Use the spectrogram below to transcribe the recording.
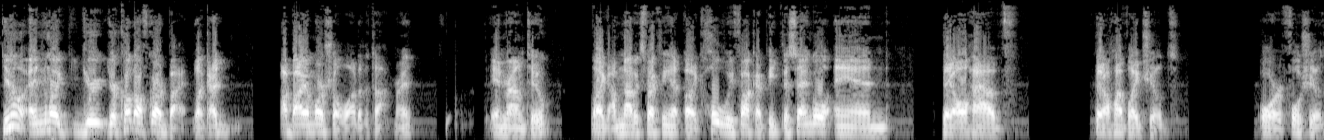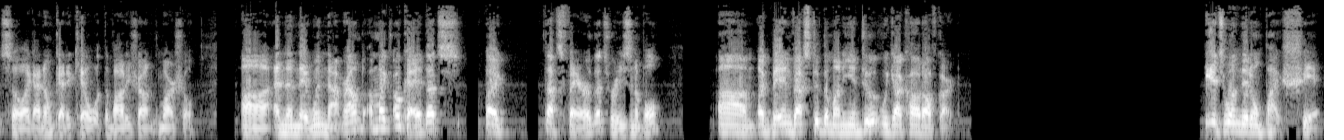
you know, and like you're you're caught off guard by it. Like I I buy a marshal a lot of the time, right? In round two. Like I'm not expecting it. Like holy fuck, I peeked this angle, and they all have they all have light shields or full shields, so like I don't get a kill with the body shot and the marshal. Uh, and then they win that round. I'm like, okay, that's like that's fair, that's reasonable. Um, like they invested the money into it, we got caught off guard. It's when they don't buy shit.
